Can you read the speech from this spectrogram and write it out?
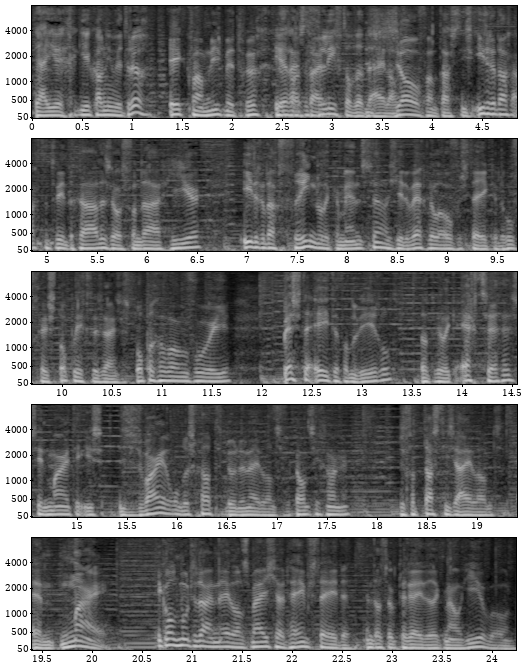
Ja, je, je kwam niet meer terug. Ik kwam niet meer terug. Je raakte verliefd op dat eiland. Zo fantastisch. Iedere dag 28 graden, zoals vandaag hier. Iedere dag vriendelijke mensen. Als je de weg wil oversteken, er hoeft geen stoplicht te zijn. Ze stoppen gewoon voor je. Beste eten van de wereld, dat wil ik echt zeggen. Sint Maarten is zwaar onderschat door de Nederlandse vakantieganger. Het is een fantastisch eiland. En maar, ik ontmoette daar een Nederlands meisje uit Heemstede. En dat is ook de reden dat ik nou hier woon.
